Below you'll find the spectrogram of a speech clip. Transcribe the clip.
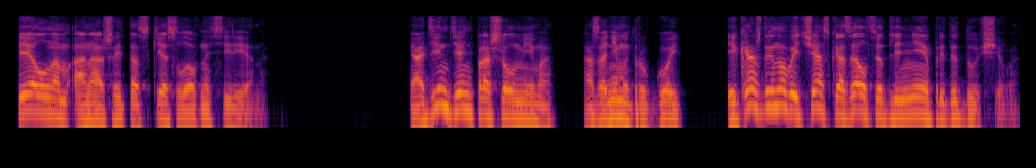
пел нам о нашей тоске словно сирена. Один день прошел мимо, а за ним и другой, и каждый новый час казался длиннее предыдущего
